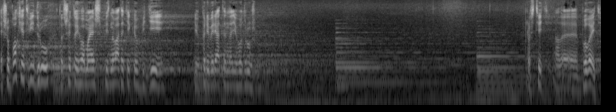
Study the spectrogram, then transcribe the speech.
Якщо Бог є твій друг, то чи ти його маєш пізнавати тільки в біді і перевіряти на його дружбу. Простіть, але болить,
